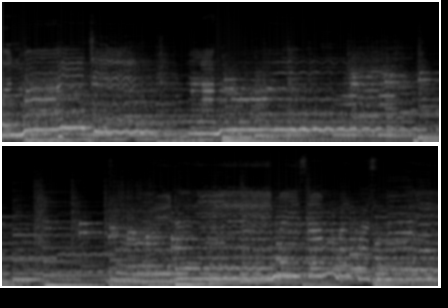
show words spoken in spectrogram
vườn mới trên là núi. Rồi đây mây sám bay qua rồi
